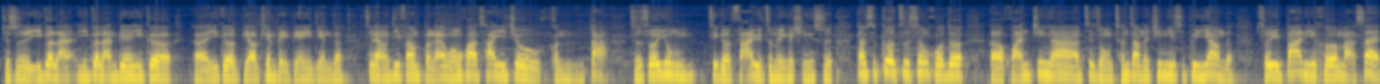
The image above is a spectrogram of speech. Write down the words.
就是一个南一个南边，一个呃一个比较偏北边一点的这两个地方，本来文化差异就很大，只是说用这个法语这么一个形式，但是各自生活的呃环境啊，这种成长的经历是不一样的，所以巴黎和马赛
